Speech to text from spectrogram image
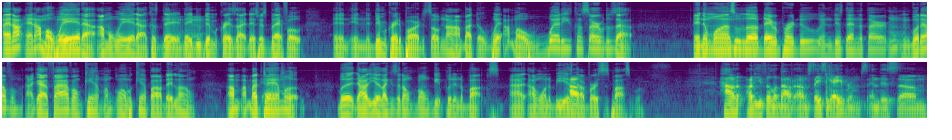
And I and I'm gonna mm-hmm. wear it out. I'm gonna wear it out because they mm-hmm. they do mm-hmm. Democrats like this. It's black folk in in the Democratic Party. So nah, I'm about to wear. I'm gonna wear these conservatives out. And them mm. ones who mm-hmm. love David Perdue and this, that, and the third, whatever. I got five on Kemp. I'm going with Kemp all day long. I'm, I'm about to tear him up. But uh, yeah, like you said, don't don't get put in the box. I, I want to be as how, diverse as possible. How do, how do you feel about um, Stacey Abrams in this um,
